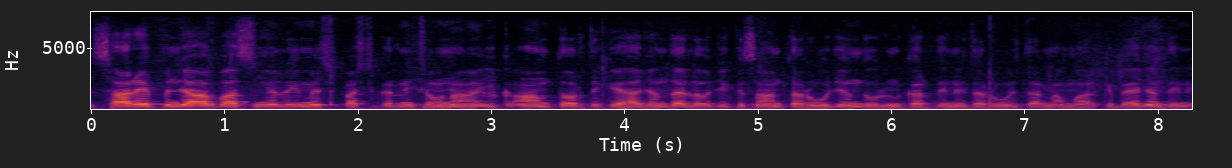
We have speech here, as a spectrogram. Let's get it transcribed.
ਸਾਰੇ ਪੰਜਾਬ ਵਾਸੀਆਂ ਲਈ ਮੈਂ ਸਪਸ਼ਟ ਕਰਨੀ ਚਾਹੁੰਦਾ ਇੱਕ ਆਮ ਤੌਰ ਤੇ ਕਿਹਾ ਜਾਂਦਾ, ਲਓ ਜੀ ਕਿਸਾਨ ਤਾਂ ਰੋਜ਼ ਅੰਦੋਲਨ ਕਰਦੇ ਨੇ ਤਾਂ ਰੋਜ਼ ਧਰਨਾ ਮਾਰ ਕੇ ਬਹਿ ਜਾਂਦੇ ਨੇ।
